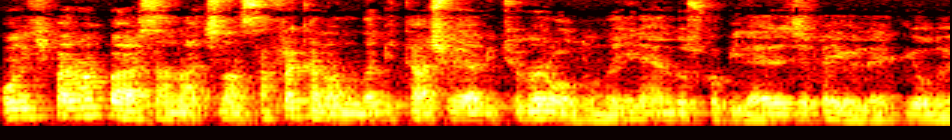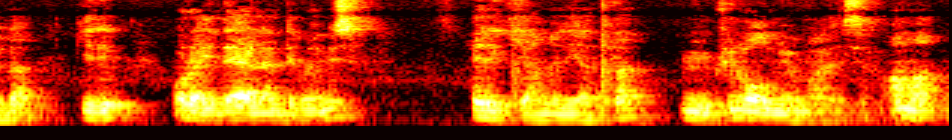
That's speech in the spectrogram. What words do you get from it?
12 parmak bağırsağına açılan safra kanalında bir taş veya bir tümör olduğunda yine endoskopiyle ERCP yolu- yoluyla girip orayı değerlendirmemiz her iki ameliyatta mümkün olmuyor maalesef. Ama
